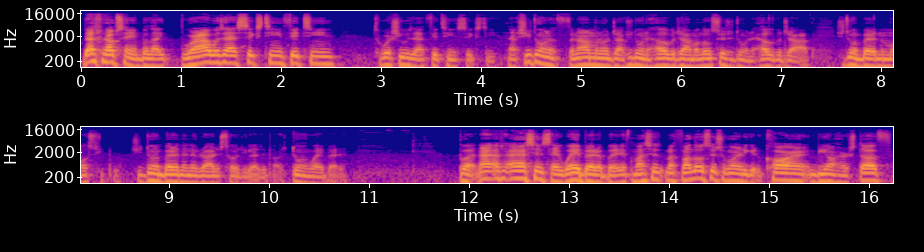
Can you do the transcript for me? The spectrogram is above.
that's what I'm saying. But like where I was at 16, 15 to where she was at 15, 16. Now she's doing a phenomenal job. She's doing a hell of a job. My little sister's doing a hell of a job. She's doing better than most people. She's doing better than the girl I just told you guys about. She's doing way better. But not, I shouldn't say way better. But if my if my little sister wanted to get a car and be on her stuff,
